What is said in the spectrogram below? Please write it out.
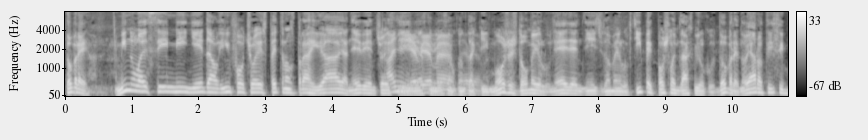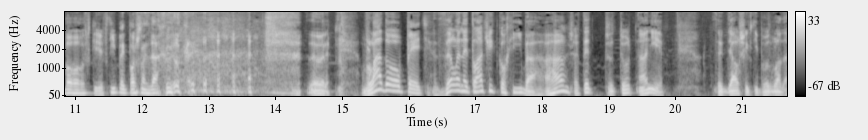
Dobre, minule si mi nedal info, čo je s Petrom z Prahy. Ja, ja neviem, čo je Ani s ním. Nevieme, ja s tým kontakty. Môžeš do mailu, nejde nič do mailu. Vtipek pošlem za chvíľku. Dobre, no Jaro, ty si bohovský, že vtipek pošlem za chvíľku. Dobre. Vlado opäť. Zelené tlačítko chýba. Aha, však to, to, to a nie. To je ďalší vtip od Vlada.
